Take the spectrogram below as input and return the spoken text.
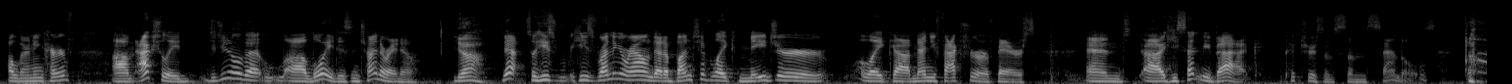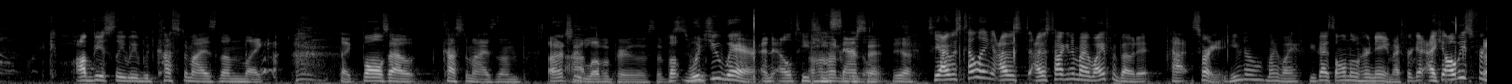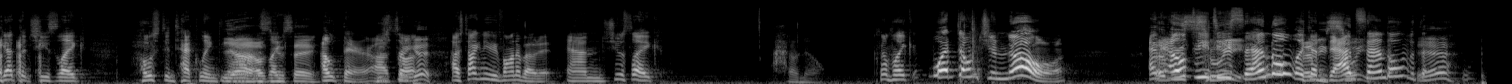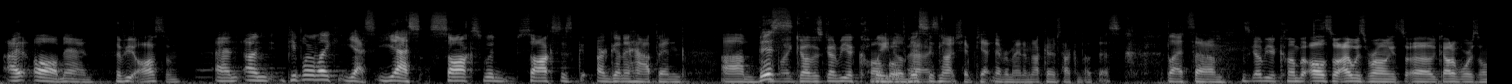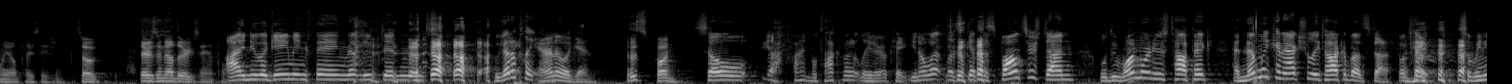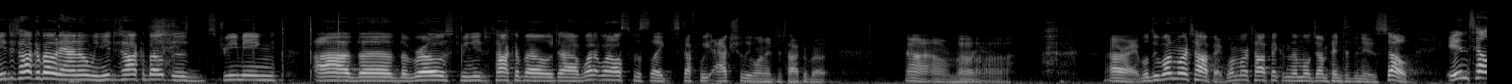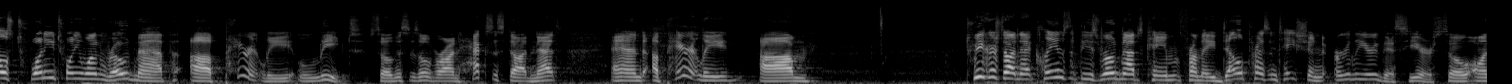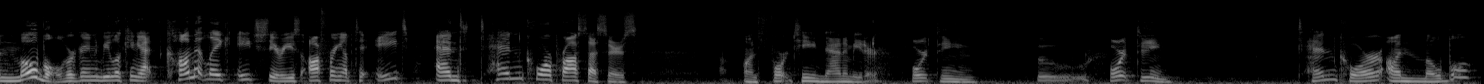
a learning curve. Um, actually, did you know that uh, Lloyd is in China right now? yeah. Yeah, so he's he's running around at a bunch of like major like uh, manufacturer fairs, and uh, he sent me back pictures of some sandals. Oh my god. Obviously, we would customize them like like balls out, customize them. I actually love a pair of those. But would you wear an LTT hundred sandal? percent. Yeah. See, I was telling, I was, I was talking to my wife about it. Uh, sorry, you know my wife. You guys all know her name. I forget. I always forget that she's like hosted TechLink. Yeah, I was gonna like, say. out there. Uh, She's pretty good. I was talking to Yvonne about it, and she was like, "I don't know." And I'm like, "What don't you know?" An LTT sweet. sandal, like That'd a dad sweet. sandal. With the- Yeah. I, oh man. That'd be awesome. And, and people are like, yes, yes, socks would socks is are gonna happen. Um, this Oh my god, there's got to be a combo wait, no, pack. this is not shipped yet. Never mind. I'm not going to talk about this. But um, There's got to be a combo. Also, I was wrong. It's uh, God of War is only on PlayStation. So there's another example. I knew a gaming thing that Luke didn't. we got to play Anno again. It was fun. So yeah, fine. We'll talk about it later. Okay, you know what? Let's get the sponsors done. We'll do one more news topic, and then we can actually talk about stuff. Okay. so we need to talk about Anno. We need to talk about the streaming, uh, the the roast. We need to talk about uh, what what else was like stuff we actually wanted to talk about. Uh, I don't remember. Uh, All right, we'll do one more topic, one more topic, and then we'll jump into the news. So, Intel's 2021 roadmap apparently leaked. So, this is over on Hexus.net, and apparently, um, Tweakers.net claims that these roadmaps came from a Dell presentation earlier this year. So, on mobile, we're going to be looking at Comet Lake H series offering up to 8 and 10 core processors on 14 nanometer. 14. Ooh. 14. 10 core on mobile?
